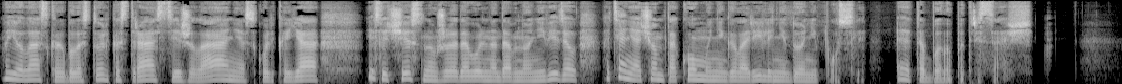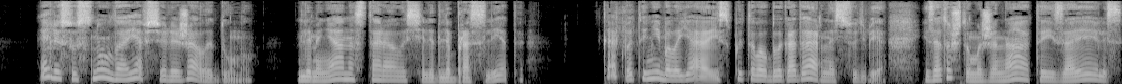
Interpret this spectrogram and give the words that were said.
В ее ласках было столько страсти и желания, сколько я, если честно, уже довольно давно не видел, хотя ни о чем таком мы не говорили ни до, ни после. Это было потрясающе. Элис уснула, а я все лежал и думал. Для меня она старалась или для браслета — как бы то ни было, я испытывал благодарность судьбе и за то, что мы женаты, и за Элис,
